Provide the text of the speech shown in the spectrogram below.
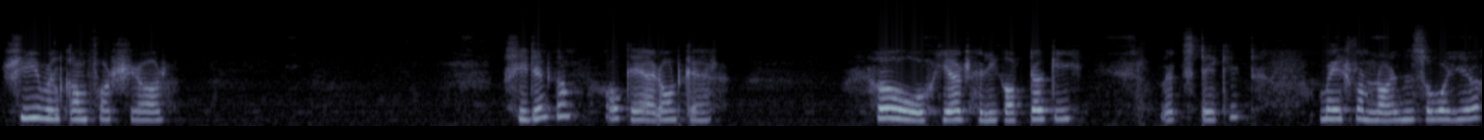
She will come for sure. She didn't come? Okay, I don't care. Oh, here's helicopter key. Let's take it. Make some noises over here.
